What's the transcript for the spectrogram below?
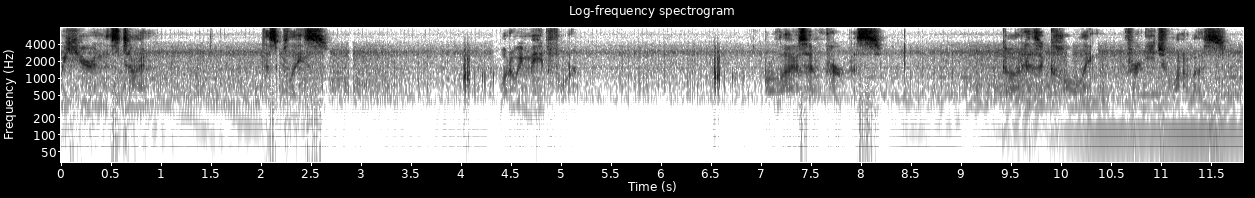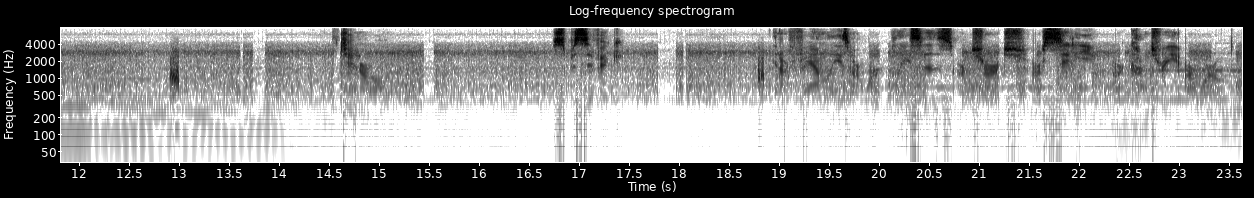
we here in this time? This place? What are we made for? Our lives have purpose. God has a calling for each one of us. General, specific. In our families, our workplaces, our church, our city, our country, our world.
